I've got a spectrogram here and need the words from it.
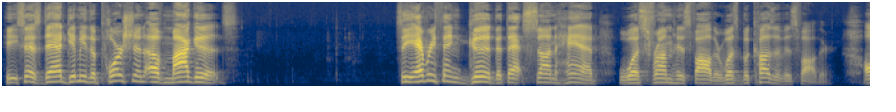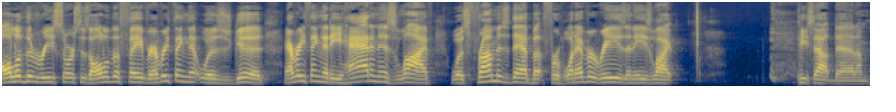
He says, Dad, give me the portion of my goods. See, everything good that that son had was from his father, was because of his father. All of the resources, all of the favor, everything that was good, everything that he had in his life was from his dad, but for whatever reason, he's like, Peace out, dad. I'm,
